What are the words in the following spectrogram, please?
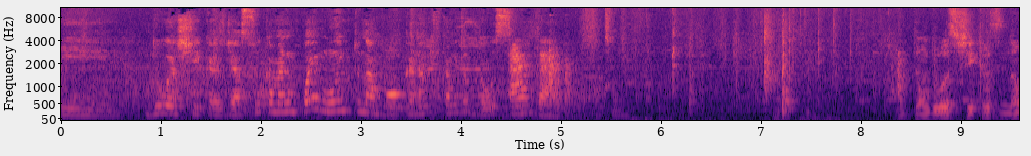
E duas xícaras de açúcar, mas não põe muito na boca, não, que fica muito doce. Ah, né? tá. Então duas xícaras não,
